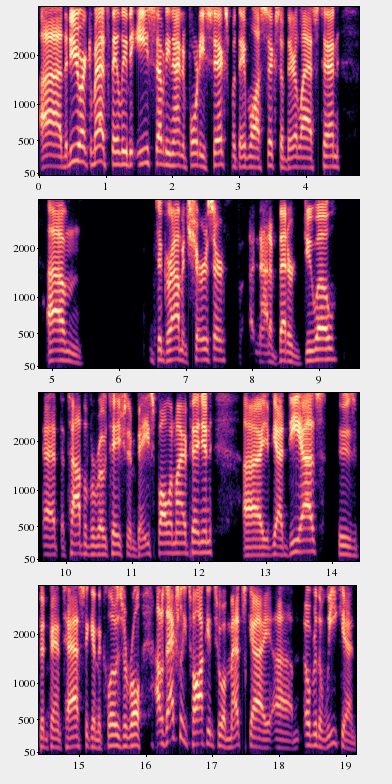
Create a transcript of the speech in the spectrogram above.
Uh, the New York Mets, they lead the East 79 and 46, but they've lost six of their last 10. Um, DeGrom and Scherzer, not a better duo at the top of a rotation in baseball, in my opinion. Uh, you've got Diaz, who's been fantastic in the closer role. I was actually talking to a Mets guy um, over the weekend,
